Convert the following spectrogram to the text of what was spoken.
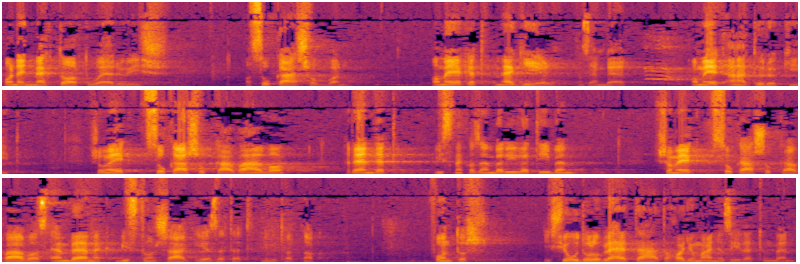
van egy megtartó erő is, a szokásokban, amelyeket megél az ember, amelyet átörökít, és amelyek szokásokká válva rendet visznek az ember életében, és amelyek szokásokká válva az embernek biztonság érzetet nyújthatnak. Fontos és jó dolog lehet tehát a hagyomány az életünkben.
